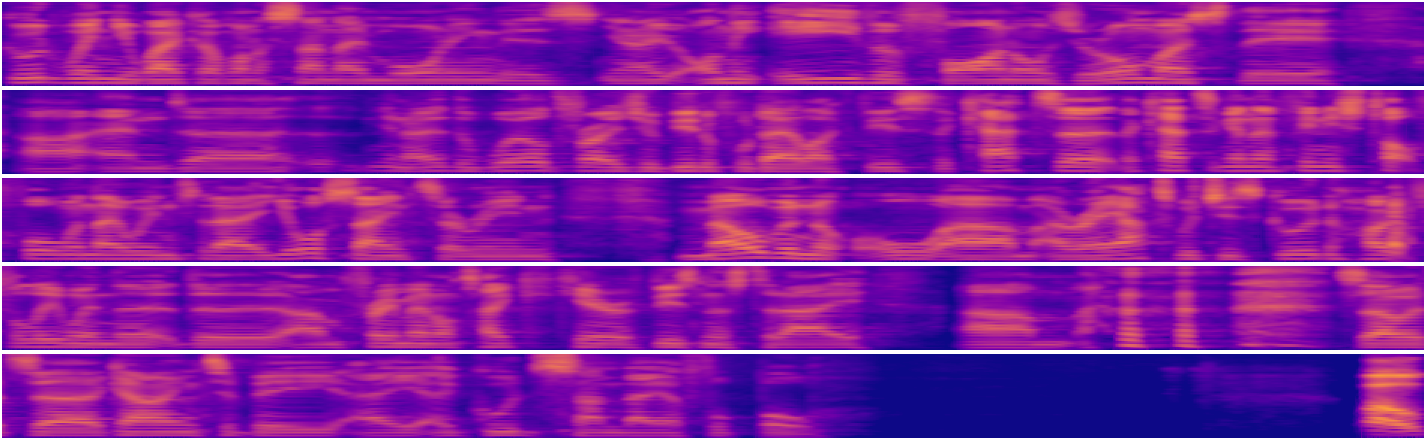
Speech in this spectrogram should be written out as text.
good when you wake up on a Sunday morning. There's, you know, on the eve of finals, you're almost there, uh, and uh, you know the world throws you a beautiful day like this. The cats are the cats are going to finish top four when they win today. Your Saints are in. Melbourne all, um, are out, which is good. Hopefully, when the the um, Fremantle take care of business today, um, so it's uh, going to be a, a good Sunday of football. Well,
